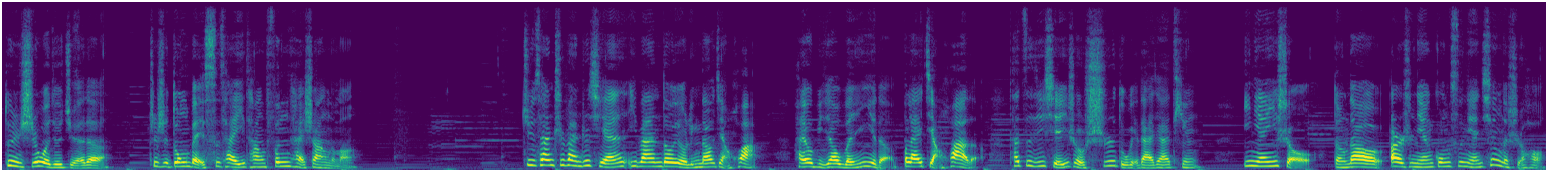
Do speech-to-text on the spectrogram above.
顿时我就觉得，这是东北四菜一汤分开上的吗？聚餐吃饭之前，一般都有领导讲话，还有比较文艺的不来讲话的，他自己写一首诗读给大家听，一年一首。等到二十年公司年庆的时候，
